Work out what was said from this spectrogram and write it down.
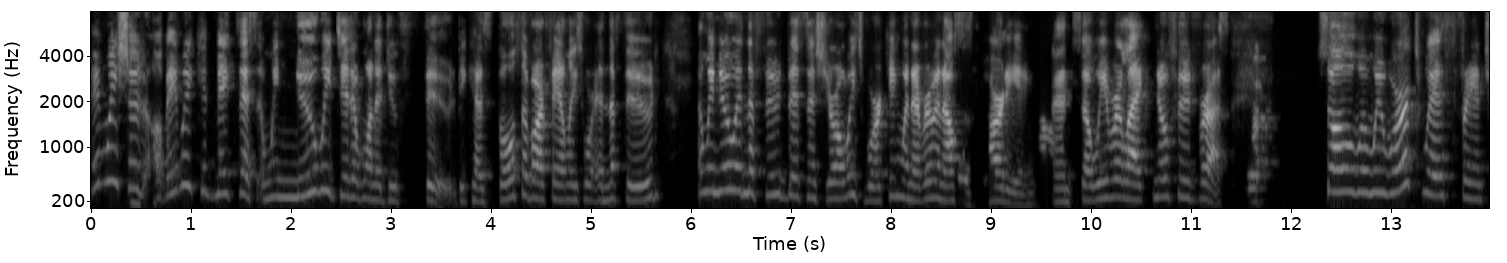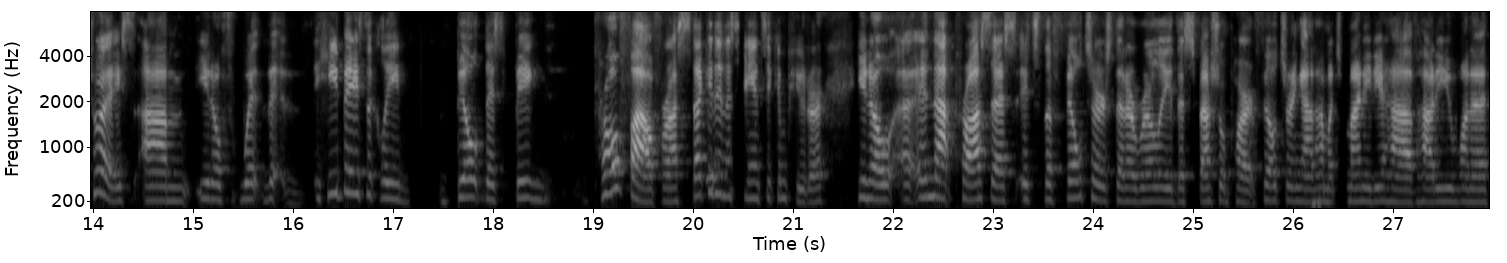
maybe we should, oh, maybe we could make this. And we knew we didn't want to do food because both of our families were in the food. And we knew in the food business, you're always working when everyone else is partying. And so we were like, no food for us. So when we worked with FranChoice, um, you know, with the, he basically built this big profile for us, stuck it in his fancy computer. You know, uh, in that process, it's the filters that are really the special part, filtering out how much money do you have, how do you want to,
